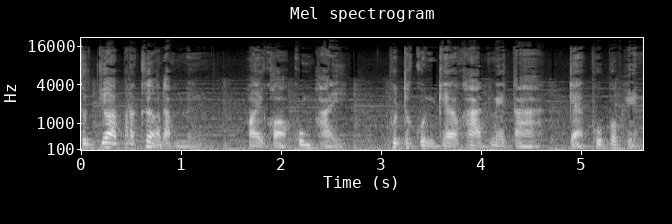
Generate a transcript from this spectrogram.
สุดยอดพระเครื่องอันดับหนึ่งห้อยคอคุ้มภัย พุทธคุณแคล้วคลาดเมตตาแก่ผู้พบเห็น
